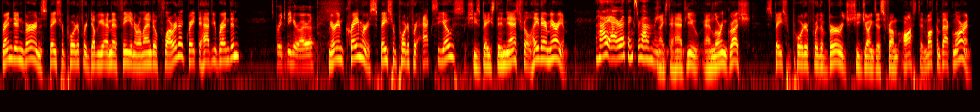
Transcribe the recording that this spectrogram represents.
Brendan Byrne, space reporter for WMFE in Orlando, Florida. Great to have you, Brendan. Great to be here, Ira. Miriam Kramer, space reporter for Axios. She's based in Nashville. Hey there, Miriam. Hi, Ira. Thanks for having me. Nice to have you. And Lauren Grush, space reporter for The Verge. She joins us from Austin. Welcome back, Lauren.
